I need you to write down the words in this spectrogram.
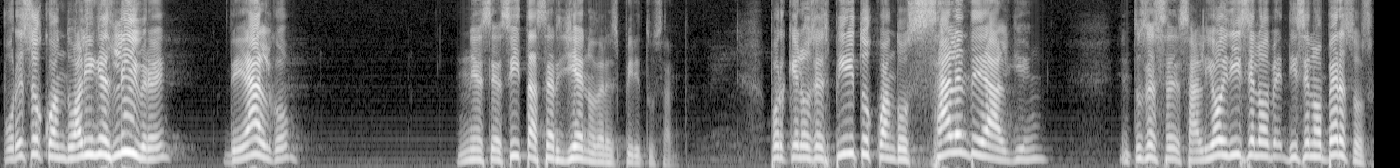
Por eso cuando alguien es libre de algo, necesita ser lleno del Espíritu Santo. Porque los espíritus cuando salen de alguien, entonces se salió y dice los, dicen los versos,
